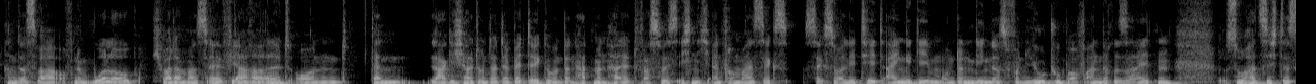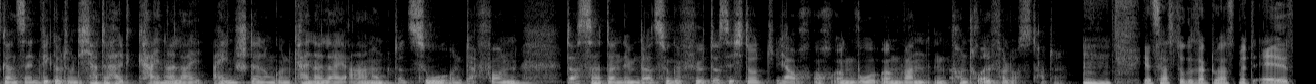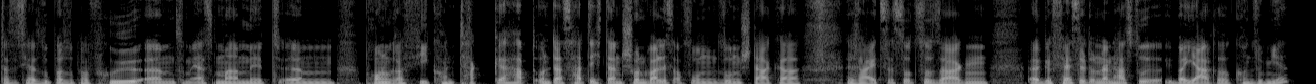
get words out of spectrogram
Das war auf einem Urlaub. Ich war damals elf Jahre alt und dann lag ich halt unter der Bettdecke und dann hat man halt, was weiß ich nicht, einfach mal Sex, Sexualität eingegeben und dann ging das von YouTube auf andere Seiten. So hat sich das Ganze entwickelt und ich hatte halt keinerlei Einstellung und keinerlei Ahnung dazu und davon. Das hat dann eben dazu geführt, dass ich dort ja auch, auch irgendwo irgendwann einen Kontrollverlust hatte. Mhm. Jetzt hast du gesagt, du hast mit elf, das ist ja super, super früh, ähm, zum ersten Mal mit ähm, Pornografie Kontakt gehabt und das hat dich dann schon, weil es auch so ein, so ein starker Reiz ist sozusagen, äh, gefesselt und dann hast du über Jahre konsumiert?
